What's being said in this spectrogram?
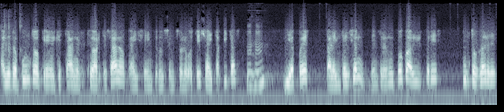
hay otro punto que es el que está en el estado artesano, que ahí se introducen solo botellas y tapitas. Y después está la intención, dentro de muy poco, abrir tres puntos verdes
